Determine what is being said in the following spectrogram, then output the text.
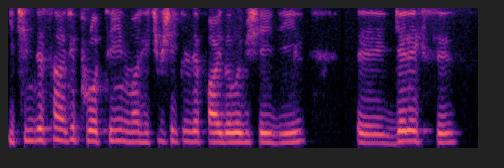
içinde sadece protein var. Hiçbir şekilde faydalı bir şey değil. E, gereksiz,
